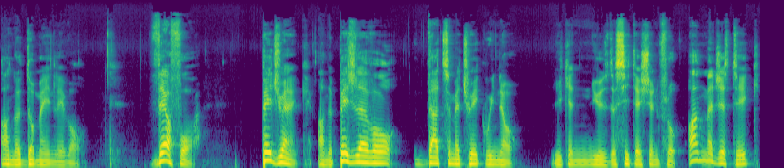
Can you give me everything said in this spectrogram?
on the domain level. Therefore, PageRank on the page level, that's a metric we know. You can use the citation flow on Majestic.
